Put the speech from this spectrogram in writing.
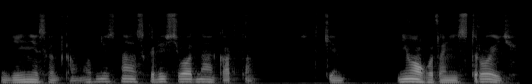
Или несколько. Вот не знаю, скорее всего одна карта. Все-таки не могут они строить.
